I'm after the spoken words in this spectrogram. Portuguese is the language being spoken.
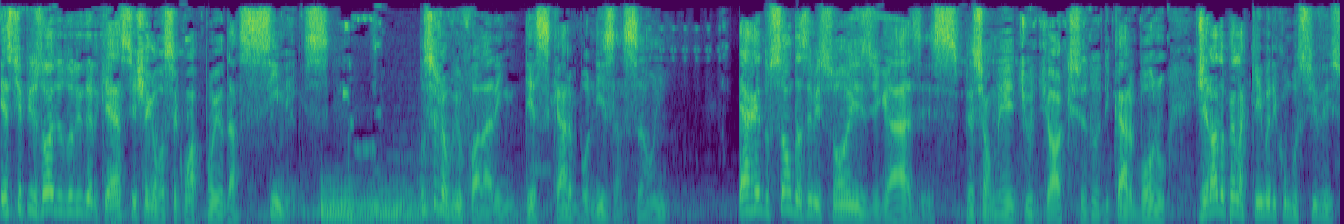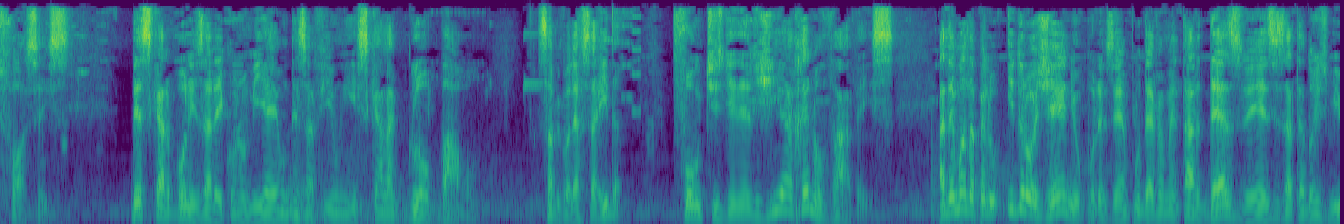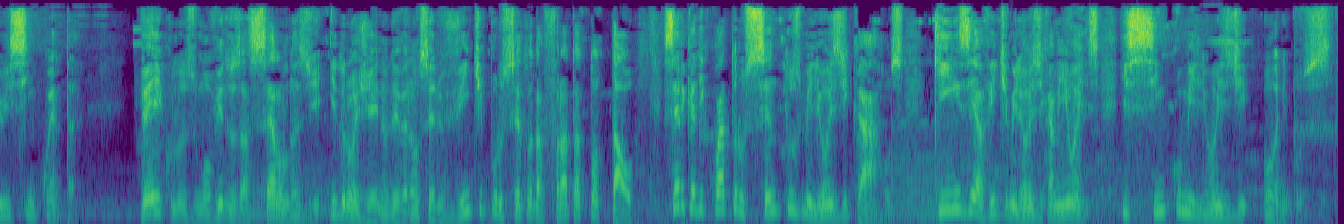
Este episódio do Leadercast chega a você com o apoio da Siemens. Você já ouviu falar em descarbonização, hein? É a redução das emissões de gases, especialmente o dióxido de carbono gerado pela queima de combustíveis fósseis. Descarbonizar a economia é um desafio em escala global. Sabe qual é a saída? Fontes de energia renováveis. A demanda pelo hidrogênio, por exemplo, deve aumentar 10 vezes até 2050. Veículos movidos a células de hidrogênio deverão ser 20% da frota total, cerca de 400 milhões de carros, 15 a 20 milhões de caminhões e 5 milhões de ônibus.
